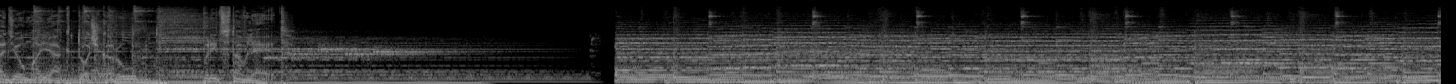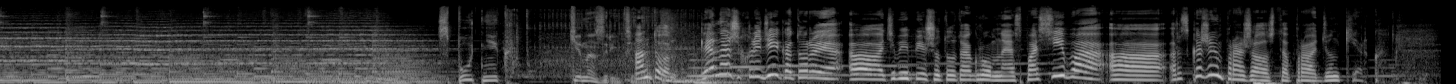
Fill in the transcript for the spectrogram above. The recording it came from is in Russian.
Радиомаяк.ру представляет. Спутник кинозритель. Антон, для наших людей, которые э, тебе пишут тут огромное спасибо, э, расскажи им, пожалуйста, про Дюнкерк.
